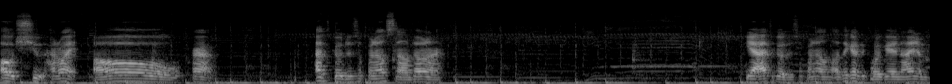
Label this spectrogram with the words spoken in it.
Oh shoot, how do I... Oh, crap. I have to go do something else now, don't I? Yeah, I have to go do something else. I think I have to go get an item.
